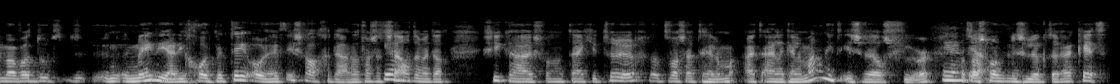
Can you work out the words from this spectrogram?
maar wat doet een, een media? Die gooit meteen, oh, dat heeft Israël gedaan. Dat was hetzelfde met dat ziekenhuis van een tijdje terug. Dat was uit helema- uiteindelijk helemaal niet Israëls vuur. Ja. Dat was Ja. gewoon een mislukte raket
